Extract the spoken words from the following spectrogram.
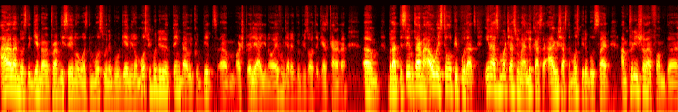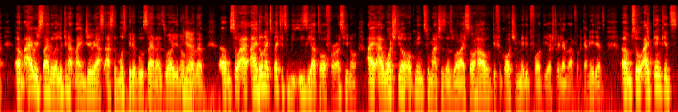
Ireland was the game that we probably say no was the most winnable game. You know, most people didn't think that we could beat um, Australia, you know, even get a good result against Canada. Um, but at the same time, I always told people that in as much as we might look at the Irish as the most beatable side, I'm pretty sure that from the um, Irish side, they were looking at Nigeria as, as the most beatable side as well, you know, yeah. for them. Um, so I, I don't expect it to be easy at all for us. You know, I, I watched your opening two matches as well. I saw how difficult you made it for the Australians and for the Canadians. Um, so I think it's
